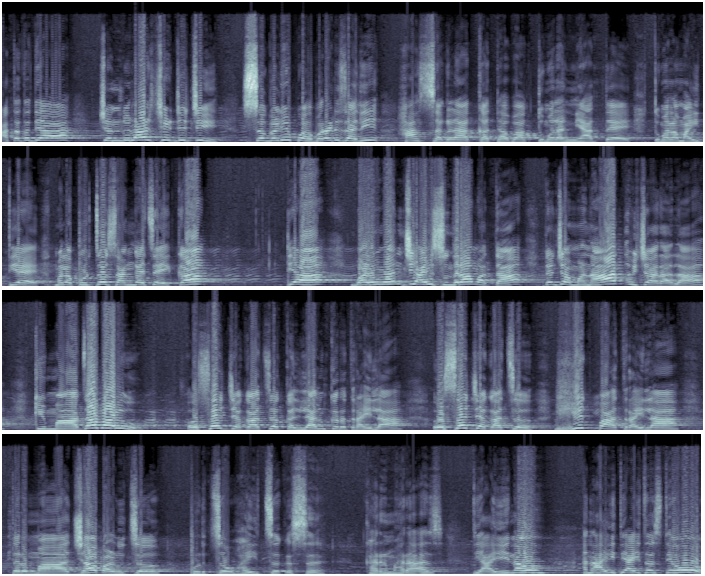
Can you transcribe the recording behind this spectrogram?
आता तर त्या चंदुलाल शेटजीची सगळी बरबरडी झाली. हा सगळा कथाभाग तुम्हाला ज्ञात आहे तुम्हाला माहिती आहे. मला पुढचं सांगायचं आहे का? त्या बाळूमांची आई सुंदरा माता त्यांच्या मनात विचार आला की माझा बाळू असं जगाचं कल्याण करत राहिला असं जगाचं हित पाहत राहिला तर माझ्या बाळूचं पुढचं व्हायचं कसं? कारण महाराज ती आई ना हो. आणि आई ती आईच असते हो.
